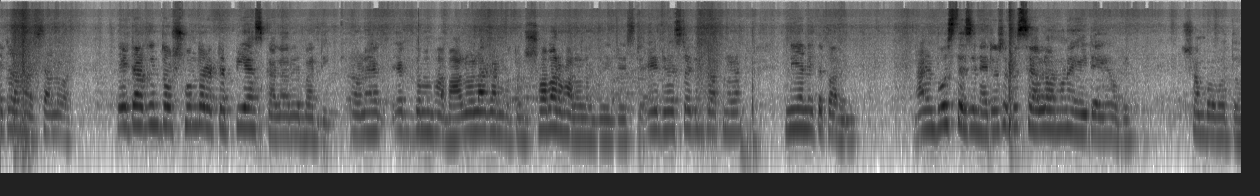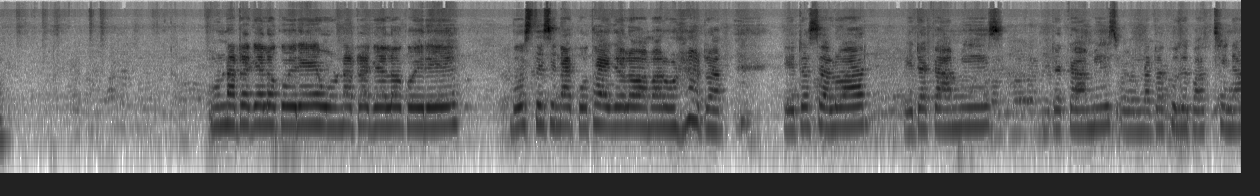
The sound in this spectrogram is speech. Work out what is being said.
এটা হয় সালোয়ার। এটাও কিন্তু সুন্দর একটা পেঁয়াজ কালারের বাটিক। অনেক একদম ভালো লাগার মতন, সবার ভালো লাগবে এই ড্রেসটা এই ড্রেসটা কিন্তু আপনারা নিয়ে নিতে পারেন। আমি বুঝতেছি না, এটার সাথে সালোয়ার মনে হয় এইটাই হবে, সম্ভবত। ওড়নাটা গেল কইরে ওড়নাটা গেল কইরে বুঝতেছি না, কোথায় গেল আমার ওড়নাটা এটা সালোয়ার, এটা কামিজ এটা কামিজ ওড়নাটা খুঁজে পাচ্ছি না।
